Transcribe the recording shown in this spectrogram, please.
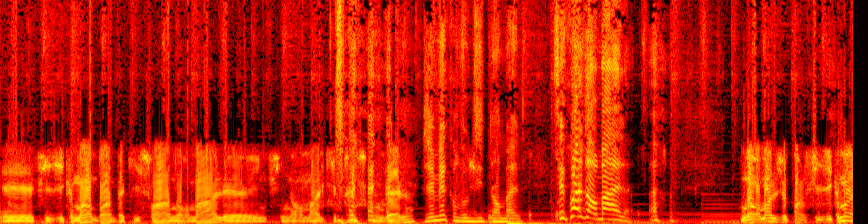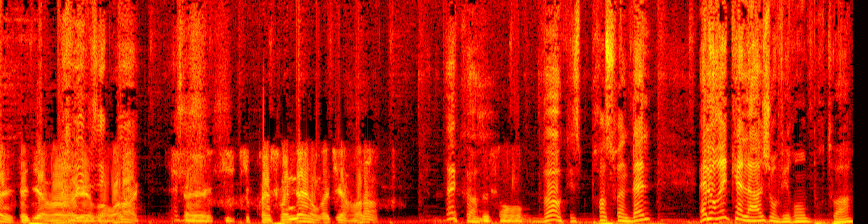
Et physiquement bon ben qui soit normal une fille normale qui prenne soin d'elle. J'aime bien quand vous me dites normal. C'est quoi normal? Normal, je parle physiquement, c'est-à-dire Ah euh, bon, voilà, euh, qui, qui prend soin d'elle, on va dire, voilà. D'accord. Son, Bon, qui prend soin d'elle. Elle aurait quel âge environ pour toi?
